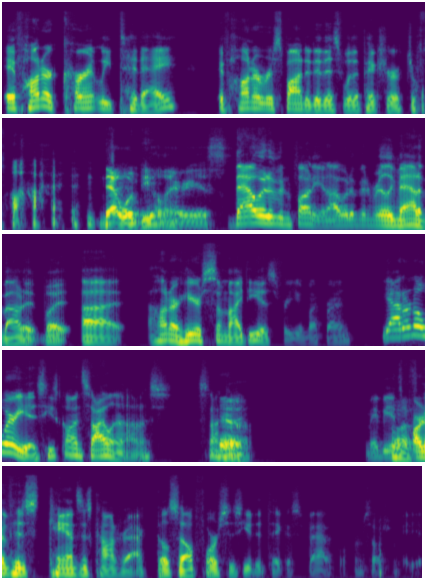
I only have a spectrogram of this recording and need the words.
if Hunter currently today if Hunter responded to this with a picture of Juwan. that would be hilarious. That would have been funny, and I would have been really mad about it. But uh, Hunter, here's some ideas for you, my friend. Yeah, I don't know where he is. He's gone silent on us. It's not yeah. good. Maybe it's well, part of his Kansas contract. Bill Self forces you to take a sabbatical from social media.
